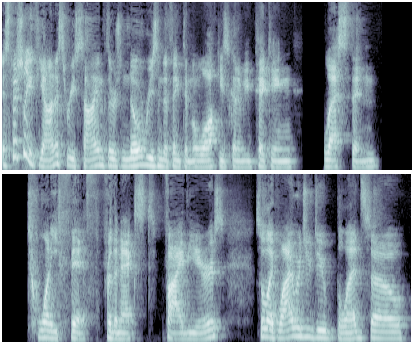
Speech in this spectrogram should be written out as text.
especially if Giannis resigns, there's no reason to think that Milwaukee's going to be picking less than 25th for the next 5 years. So like why would you do Bledsoe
